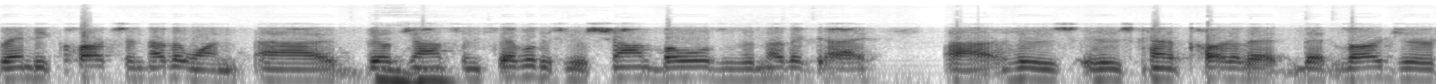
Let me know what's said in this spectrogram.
Randy Clark's another one. Uh, Bill mm-hmm. Johnson, several of these. Shawn Bolz is another guy uh, who's who's kind of part of that that larger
